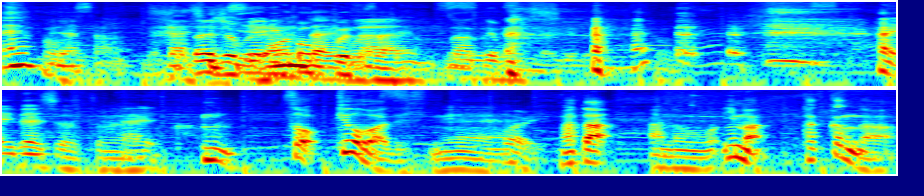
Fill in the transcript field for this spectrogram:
どね。皆さん。大丈夫。問題ございなます。なんでもいいんだけど、はい大丈夫だと思います、はい。うん。そう今日はですね、はい。またあの今タッカンが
